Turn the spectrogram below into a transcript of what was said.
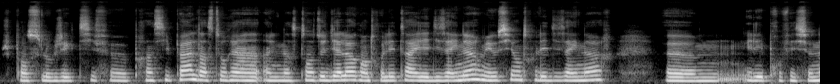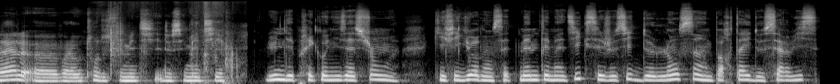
je pense, l'objectif euh, principal d'instaurer un, une instance de dialogue entre l'État et les designers, mais aussi entre les designers et les professionnels, voilà, autour de ce métier, de ces métiers. L'une des préconisations qui figure dans cette même thématique, c'est, je cite, de lancer un portail de services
